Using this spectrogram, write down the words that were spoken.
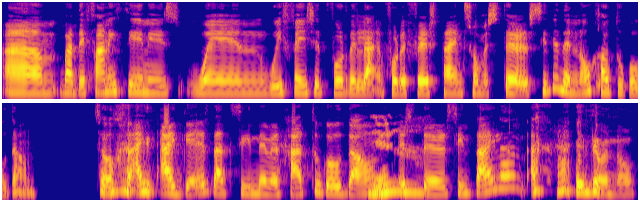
Um, but the funny thing is, when we faced it for the for the first time, some stairs, she didn't know how to go down. So I, I guess that she never had to go down yeah. stairs in Thailand. I don't know.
